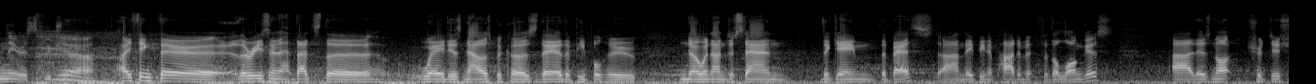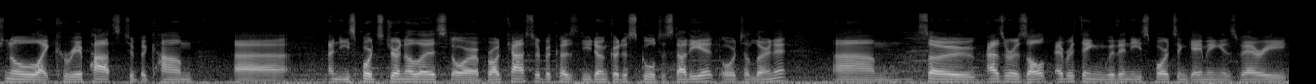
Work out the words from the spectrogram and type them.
nearest future? Yeah, I think the reason that's the way it is now is because they're the people who know and understand the game the best. Um, they've been a part of it for the longest. Uh, there's not traditional like career paths to become uh, an esports journalist or a broadcaster because you don't go to school to study it or to learn it. Um, so as a result, everything within esports and gaming is very,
